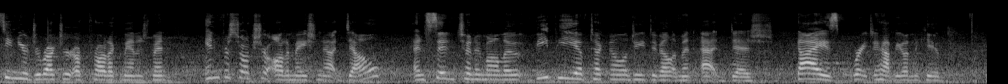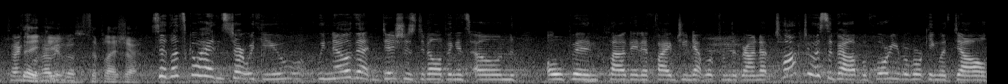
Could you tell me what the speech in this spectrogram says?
Senior Director of Product Management, Infrastructure Automation at Dell, and Sid Chenumolu, VP of Technology Development at Dish. Guys, great to have you on theCUBE. Thanks Thank for having you. us. It's a pleasure. So let's go ahead and start with you. We know that Dish is developing its own open cloud native 5G network from the ground up. Talk to us about, before you were working with Dell,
